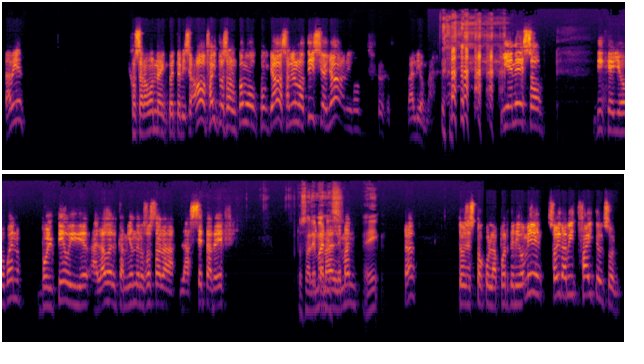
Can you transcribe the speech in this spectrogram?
¿Está bien? José Ramón me encuentra y dice, oh, Faitelson, ¿cómo, ya salió noticia? Ya, digo, valió mal. y en eso dije yo, bueno, volteo y al lado del camión de nosotros está la, la ZDF, Los el alemanes. canal alemán. Entonces toco la puerta y digo, miren, soy David Feitelson.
